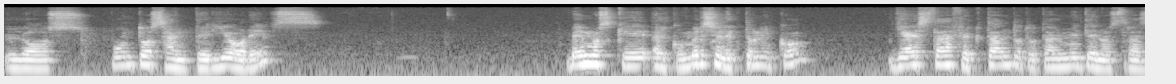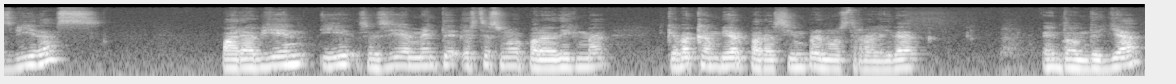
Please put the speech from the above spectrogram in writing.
los puntos anteriores, vemos que el comercio electrónico ya está afectando totalmente nuestras vidas para bien y sencillamente este es un nuevo paradigma que va a cambiar para siempre nuestra realidad, en donde ya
